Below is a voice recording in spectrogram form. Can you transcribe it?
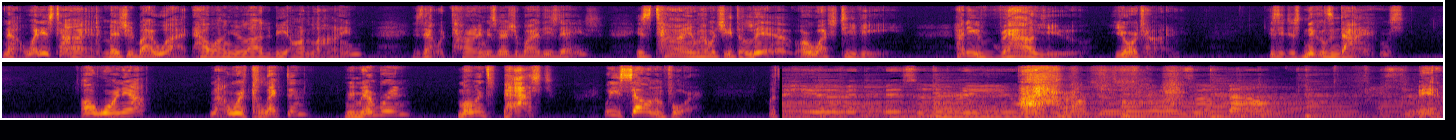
Now, what is time? Measured by what? How long you're allowed to be online? Is that what time is measured by these days? Is time how much you get to live or watch TV? How do you value your time? Is it just nickels and dimes? All worn out? Not worth collecting? Remembering? Moments past? What are you selling them for? What's. Ah. Man,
